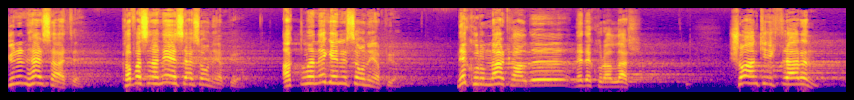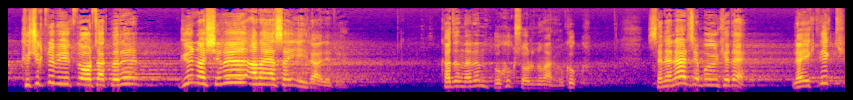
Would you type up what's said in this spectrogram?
günün her saati kafasına ne eserse onu yapıyor. Aklına ne gelirse onu yapıyor. Ne kurumlar kaldı ne de kurallar. Şu anki iktidarın küçüklü büyüklü ortakları gün aşırı anayasayı ihlal ediyor. Kadınların hukuk sorunu var, hukuk. Senelerce bu ülkede laiklik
